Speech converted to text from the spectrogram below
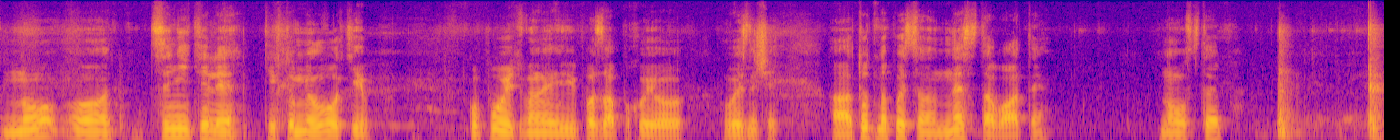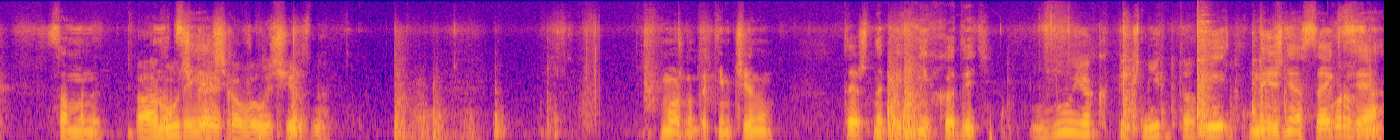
Ну, о, цінителі, ті, хто Мілвокі купують, вони і по запаху його визначать. А тут написано не ставати. No step. Саме на- А на ручка, ящик яка величезна. можна таким чином теж на пікнік ходити. Ну, як пікнік, так. І нижня секція.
